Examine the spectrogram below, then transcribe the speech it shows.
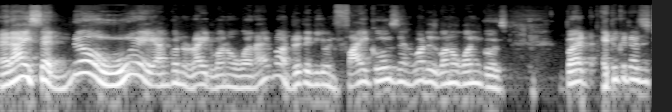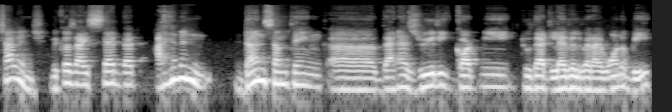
and i said no way i'm going to write 101 i've not written even five goals and what is 101 goals? But i took it as a challenge because i said that i haven't done something uh, that has really got me to that level where i want to be.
